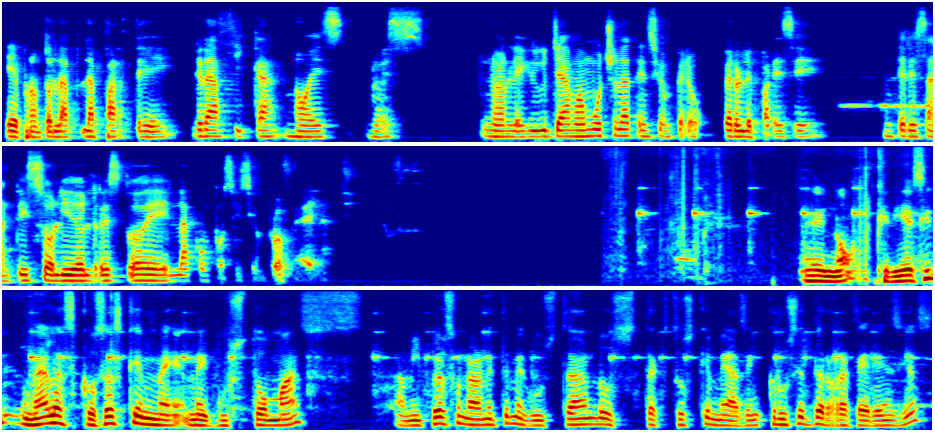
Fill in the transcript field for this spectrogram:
de pronto la, la, parte gráfica no es, no es, no le llama mucho la atención, pero, pero le parece interesante y sólido el resto de la composición, profe, adelante. Eh, no, quería decir, una de las cosas que me, me gustó más a mí personalmente me gustan los textos que me hacen cruces de referencias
